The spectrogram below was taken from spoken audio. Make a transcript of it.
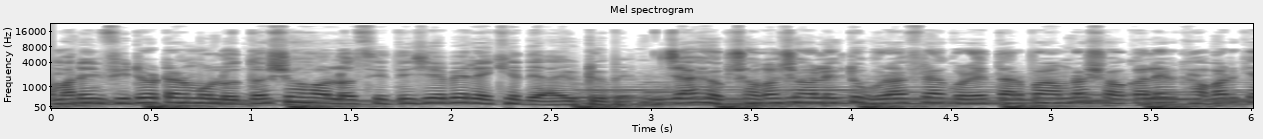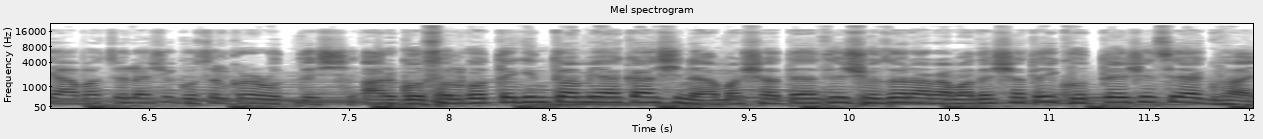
আমার এই ভিডিওটার মূল উদ্দেশ্য হলো স্মৃতি হিসেবে রেখে দেওয়া ইউটিউবে যাই হোক সকাল সকাল একটু ঘোরাফেরা করে তারপর আমরা সকালের খাবার খেয়ে আবার চলে আসি গোসল করার উদ্দেশ্যে। আর গোসল করতে কিন্তু আমি একা আসি না। আমার সাথে আছে সুজন আর আমাদের সাথেই ঘুরতে এসেছে এক ভাই।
